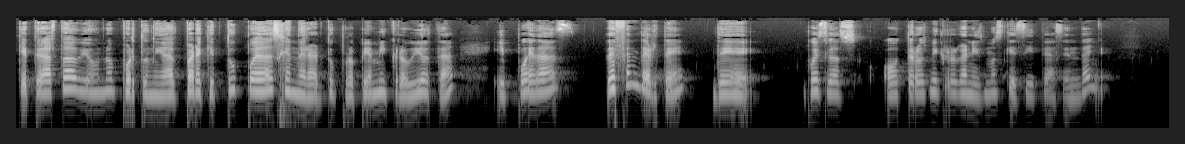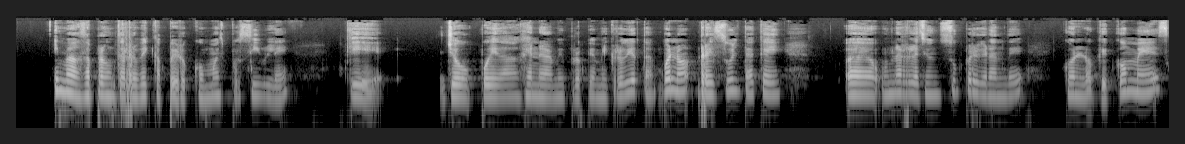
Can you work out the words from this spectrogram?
que te da todavía una oportunidad para que tú puedas generar tu propia microbiota y puedas defenderte de pues los otros microorganismos que sí te hacen daño. Y me vas a preguntar, Rebeca, pero ¿cómo es posible que yo pueda generar mi propia microbiota. Bueno, resulta que hay eh, una relación súper grande con lo que comes,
